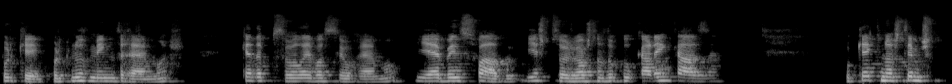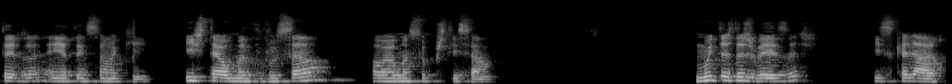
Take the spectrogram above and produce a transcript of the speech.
Porquê? Porque no Domingo de Ramos cada pessoa leva o seu ramo e é abençoado. E as pessoas gostam de o colocar em casa. O que é que nós temos que ter em atenção aqui? Isto é uma devoção ou é uma superstição? Muitas das vezes, e se calhar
